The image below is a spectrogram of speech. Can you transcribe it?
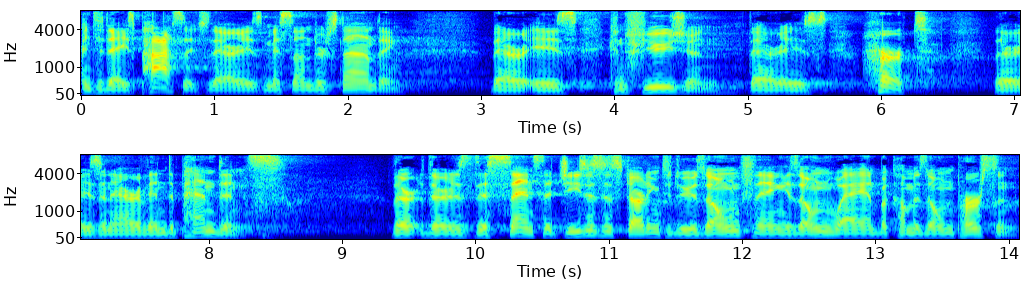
In today's passage, there is misunderstanding, there is confusion, there is hurt, there is an air of independence, there, there is this sense that Jesus is starting to do his own thing, his own way, and become his own person.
